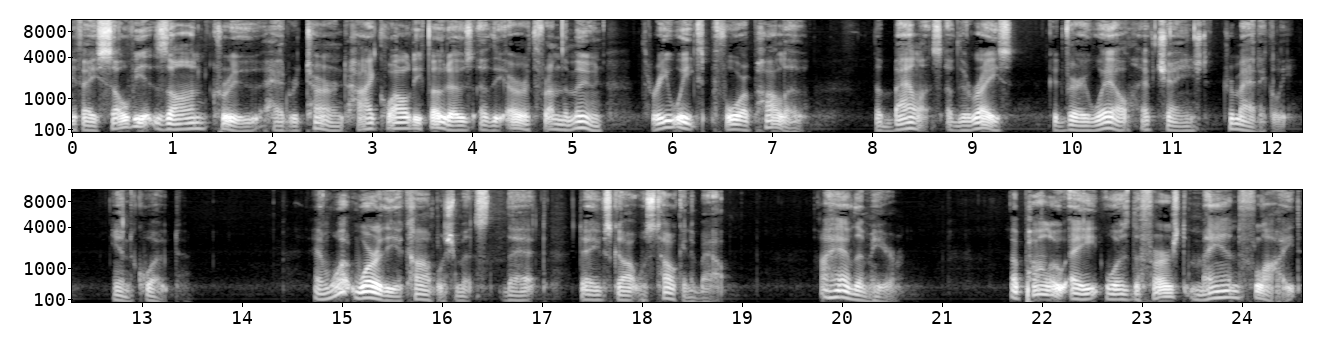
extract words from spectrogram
If a Soviet Zond crew had returned high quality photos of the Earth from the Moon three weeks before Apollo, the balance of the race could very well have changed dramatically. And what were the accomplishments that Dave Scott was talking about? I have them here. Apollo 8 was the first manned flight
